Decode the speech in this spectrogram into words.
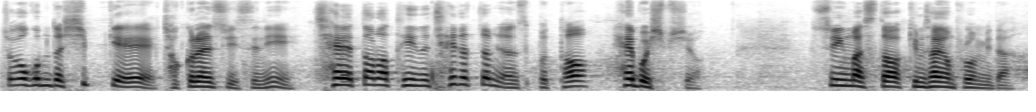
조금 더 쉽게 접근할 수 있으니 채 떨어뜨리는 최저점 연습부터 해보십시오. 스윙 마스터 김상현 프로입니다.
